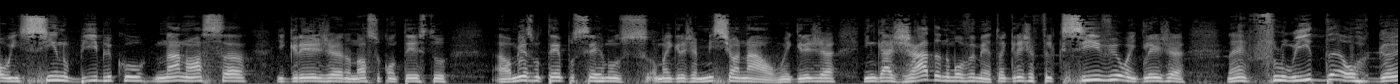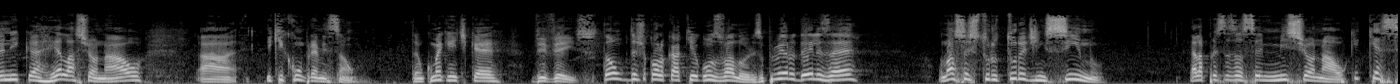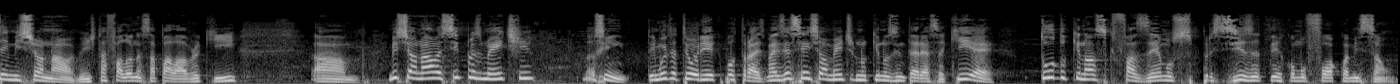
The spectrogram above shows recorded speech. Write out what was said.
o ensino bíblico na nossa igreja, no nosso contexto, ao mesmo tempo sermos uma igreja missional, uma igreja engajada no movimento, uma igreja flexível, uma igreja né, fluida, orgânica, relacional ah, e que cumpre a missão. Então, como é que a gente quer viver isso? Então, deixa eu colocar aqui alguns valores. O primeiro deles é a nossa estrutura de ensino ela precisa ser missional. O que é ser missional? A gente está falando essa palavra aqui. Um, missional é simplesmente, assim, tem muita teoria aqui por trás, mas essencialmente no que nos interessa aqui é tudo que nós fazemos precisa ter como foco a missão.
